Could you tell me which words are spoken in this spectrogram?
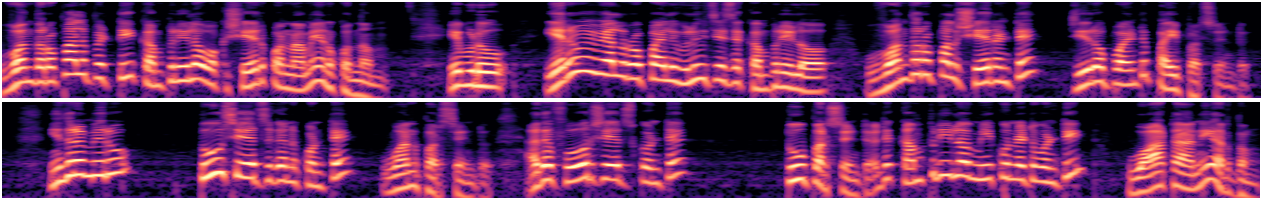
వంద రూపాయలు పెట్టి కంపెనీలో ఒక షేర్ కొన్నామే అనుకుందాం. ఇప్పుడు ఇరవై వేల రూపాయలు విలువ చేసే కంపెనీలో వంద రూపాయల షేర్ అంటే జీరో పాయింట్ ఫైవ్ పర్సెంట్. ఇందులో మీరు టూ షేర్స్ కానీ కొంటే వన్ పర్సెంట్. అదే ఫోర్ షేర్స్ కొంటే టూ పర్సెంట్. అంటే కంపెనీలో మీకున్నటువంటి వాటా అని అర్థం.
